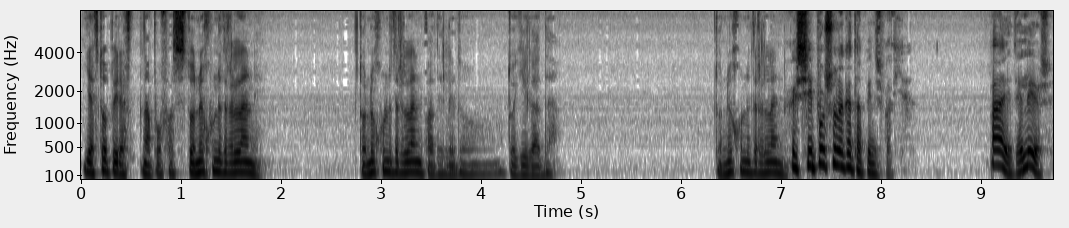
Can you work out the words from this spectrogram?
γι' αυτό πήρε αυτή την απόφαση. Τον έχουν τρελάνει. Τον έχουν τρελάνει παντελή το, το γιγάντα. Τον έχουν τρελάνει. Εσύ πόσο να καταπίνεις βαθιά; Πάει, τελείωσε.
